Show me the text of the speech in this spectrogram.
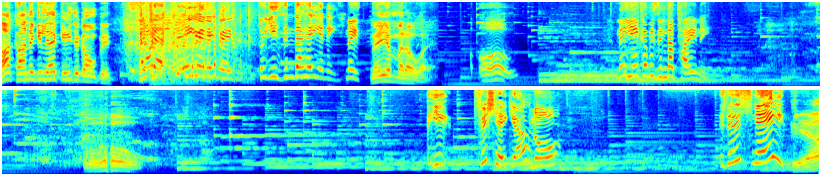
हाँ खाने के लिए है कई जगहों पे। अच्छा एक मिनट एक मिनट तो ये ज़िंदा है या नहीं? नहीं। नहीं अब मरा हुआ है। ओह नहीं ये कभी ज़िंदा था ही नहीं। ओह। ये फ़िश है क्या? No इज़ इट स्नेक या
